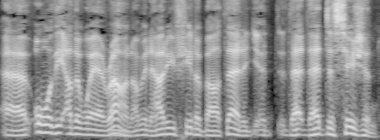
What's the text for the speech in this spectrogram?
uh, or the other way around. I mean, how do you feel about that? That that decision,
